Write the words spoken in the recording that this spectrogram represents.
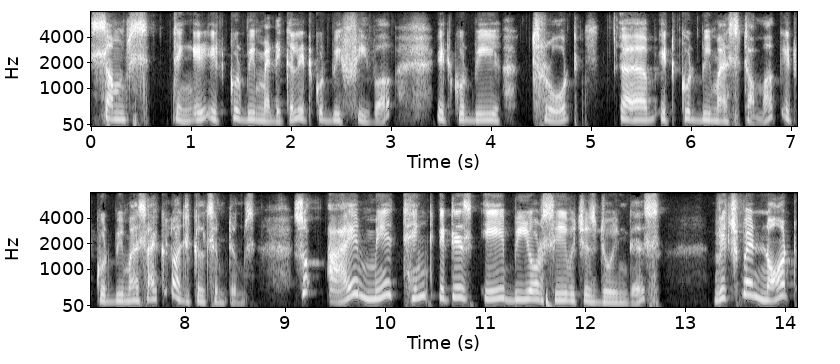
something it, could be medical it could be fever it could be throat uh, it could be my stomach it could be my psychological symptoms. So i may think it is a b or c which is doing this which may not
